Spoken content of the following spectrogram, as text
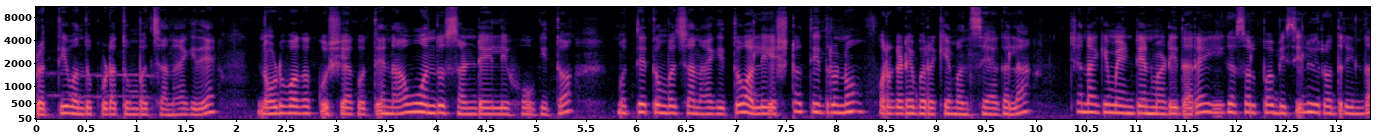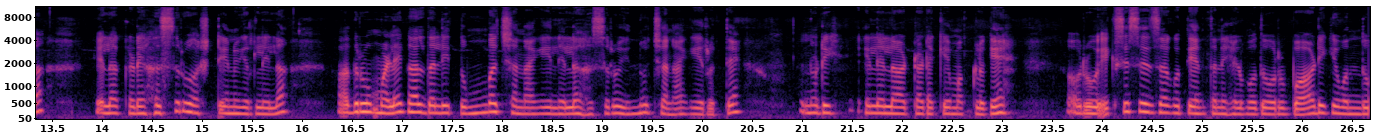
ಪ್ರತಿಯೊಂದು ಕೂಡ ತುಂಬ ಚೆನ್ನಾಗಿದೆ. ನೋಡುವಾಗ ಖುಷಿಯಾಗುತ್ತೆ ನಾವು ಒಂದು ಸಂಡೇ ಇಲ್ಲಿ ಹೋಗಿತ್ತು ಮತ್ತು ತುಂಬ ಚೆನ್ನಾಗಿತ್ತು. ಅಲ್ಲಿ ಎಷ್ಟೊತ್ತಿದ್ರೂ ಹೊರಗಡೆ ಬರೋಕ್ಕೆ ಮನಸ್ಸೇ ಆಗಲ್ಲ. ಚೆನ್ನಾಗಿ ಮೇಂಟೈನ್ ಮಾಡಿದ್ದಾರೆ. ಈಗ ಸ್ವಲ್ಪ ಬಿಸಿಲು ಇರೋದ್ರಿಂದ ಎಲ್ಲ ಕಡೆ ಹಸಿರು ಅಷ್ಟೇನು ಇರಲಿಲ್ಲ. ಆದರೂ ಮಳೆಗಾಲದಲ್ಲಿ ತುಂಬ ಚೆನ್ನಾಗಿ ಇಲ್ಲೆಲ್ಲ ಹಸಿರು ಇನ್ನೂ ಚೆನ್ನಾಗಿ ಇರುತ್ತೆ. ನೋಡಿ, ಇಲ್ಲೆಲ್ಲ ಆಟಾಡೋಕ್ಕೆ ಮಕ್ಕಳಿಗೆ ಅವರು ಎಕ್ಸಸೈಸ್ ಆಗುತ್ತೆ ಅಂತಲೇ ಹೇಳ್ಬೋದು. ಅವ್ರ ಬಾಡಿಗೆ ಒಂದು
